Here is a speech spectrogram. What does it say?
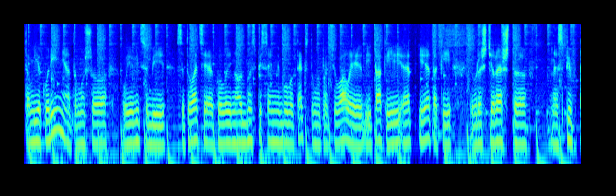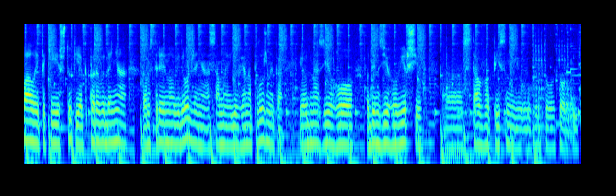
там є коріння, тому що уявіть собі ситуація, коли на одну з пісень не було тексту, ми працювали і так, і, е- і етак, і врешті-решт е, співпали такі штуки, як переведення розстріляного відродження, а саме Євгена Плужника, і одна з його, один з його віршів е, став піснею гурту Торвальд.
